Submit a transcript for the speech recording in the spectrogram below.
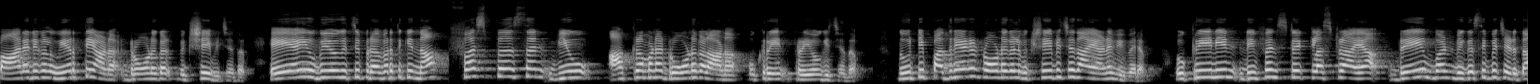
പാനലുകൾ ഉയർത്തിയാണ് ഡ്രോണുകൾ വിക്ഷേപിച്ചത്. എ ഐ ഉപയോഗിച്ച് പ്രവർത്തിക്കുന്ന ഫസ്റ്റ് പേഴ്സൺ വ്യൂ ആക്രമണ ഡ്രോണുകളാണ് ഉക്രൈൻ പ്രയോഗിച്ചത്. നൂറ്റി പതിനേഴ് ഡ്രോണുകൾ വിക്ഷേപിച്ചതായാണ് വിവരം. ഉക്രൈനിയൻ ഡിഫൻസ് ടെക് ക്ലസ്റ്ററായ ബ്രേവ് വൺ വികസിപ്പിച്ചെടുത്ത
